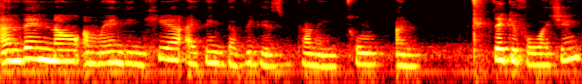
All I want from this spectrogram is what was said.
And then now i'm ending here. I think the video is becoming too and thank you for watching.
